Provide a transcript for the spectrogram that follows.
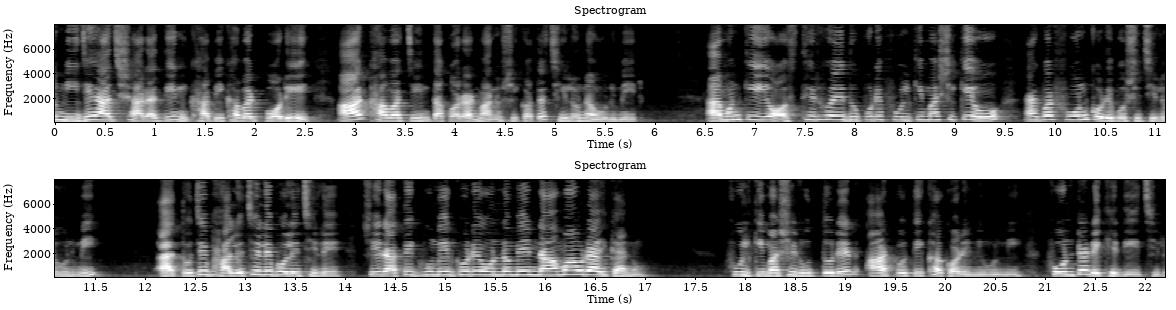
নিজে আজ সারাদিন খাবি খাবার পরে আর খাওয়ার চিন্তা করার মানসিকতা ছিল না উর্মির। এমনকি অস্থির হয়ে দুপুরে ফুলকি মাসিকেও একবার ফোন করে বসেছিল উর্মি। এত যে ভালো ছেলে বলেছিলে, সে রাতে ঘুমের ঘোরে অন্য মেয়ের নাম আওড়ায় কেন? ফুলকি মাসির উত্তরের আর প্রতীক্ষা করেনি উর্মি, ফোনটা রেখে দিয়েছিল।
